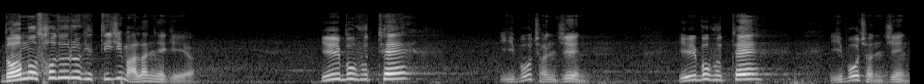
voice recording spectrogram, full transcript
너무 서두르게 뛰지 말란 얘기예요. 1보 후퇴, 2보 전진. 1보 후퇴, 2보 전진.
